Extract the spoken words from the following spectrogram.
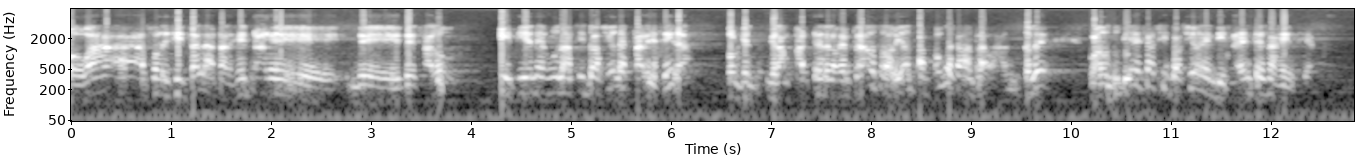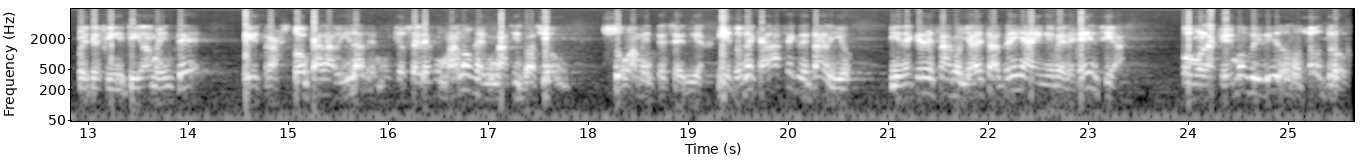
o vas a solicitar la tarjeta de, de, salud y tienes unas situaciones parecidas, porque gran parte de los empleados todavía tampoco estaban trabajando. Entonces, cuando tú tienes esa situación en diferentes agencias, pues definitivamente eh, trastoca la vida de muchos seres humanos en una situación sumamente seria. Y entonces cada secretario tiene que desarrollar estrategias en emergencias, como la que hemos vivido nosotros,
